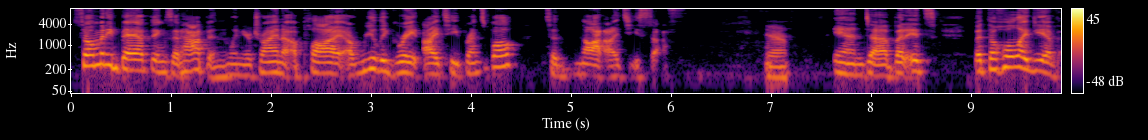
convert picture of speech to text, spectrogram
so many bad things that happen when you're trying to apply a really great IT principle to not IT stuff. Yeah. And, uh, but it's, but the whole idea of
